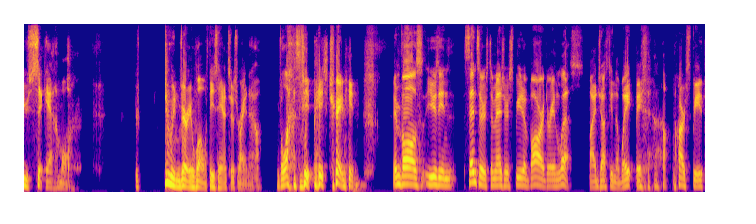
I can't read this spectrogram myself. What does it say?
you sick animal. You're doing very well with these answers right now. Velocity based training involves using sensors to measure speed of bar during lifts. By adjusting the weight based on bar speed,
